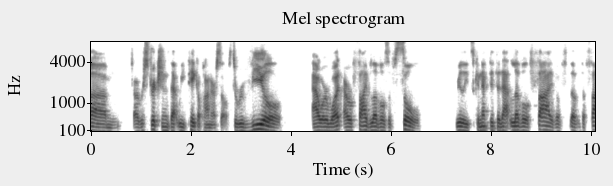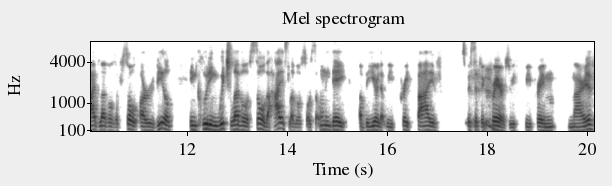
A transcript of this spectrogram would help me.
um, uh, restrictions that we take upon ourselves to reveal our what? Our five levels of soul. Really, it's connected to that level of five of the, the five levels of soul are revealed, including which level of soul, the highest level of soul. It's the only day of the year that we pray five specific prayers. We, we pray Mariv,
